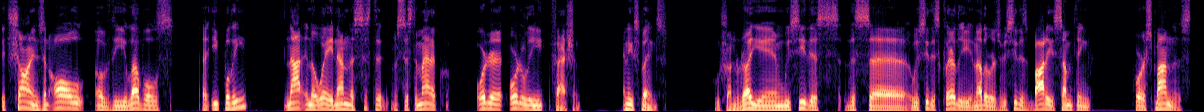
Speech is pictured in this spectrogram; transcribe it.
it shines in all of the levels uh, equally, not in a way, not in a system, systematic, order, orderly fashion. And he explains, we see this, this, uh, we see this clearly. In other words, we see this body something correspondence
